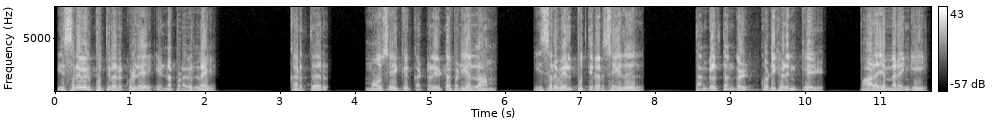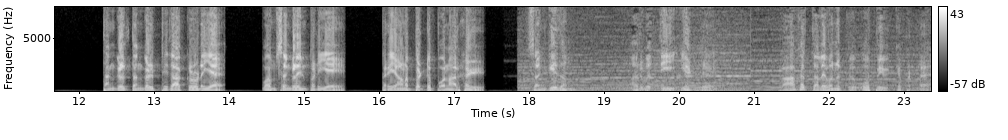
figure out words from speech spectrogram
இஸ்ரேல் புத்திரருக்குள்ளே எண்ணப்படவில்லை. கர்த்தர் மோசைக்கு கட்டளையிட்டபடியெல்லாம் இஸ்ரவேல் புத்திரர் செய்து தங்கள் தங்கள் கொடிகளின் கீழ் பாளையம் இறங்கி தங்கள் தங்கள் பிதாக்களுடைய வம்சங்களின்படியே பிரயாணப்பட்டு போனார்கள். சங்கீதம் அறுபத்தி எட்டு. ராகத் தலைவனுக்கு ஒப்புவிக்கப்பட்ட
